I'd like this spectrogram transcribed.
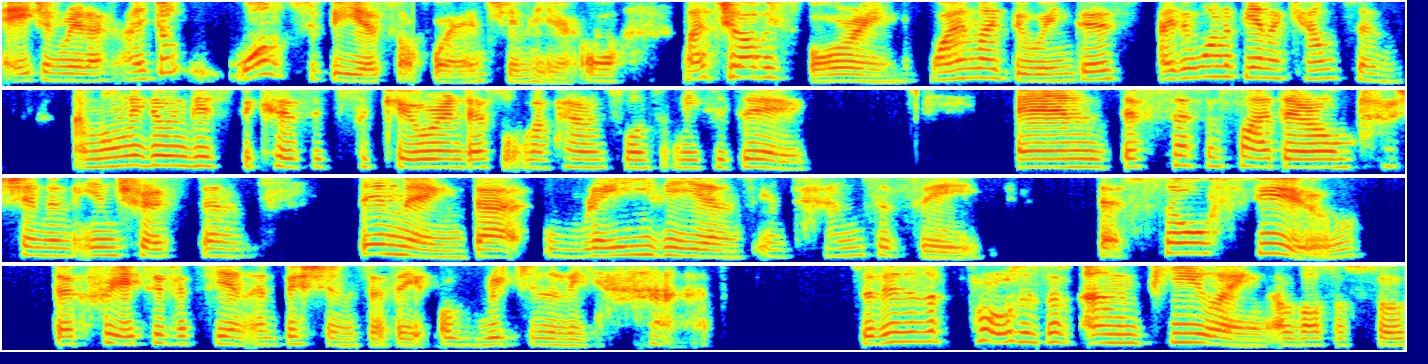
age and realize, I don't want to be a software engineer, or my job is boring. Why am I doing this? I don't want to be an accountant. I'm only doing this because it's secure and that's what my parents wanted me to do. And they've set aside their own passion and interest and dimming that radiant intensity that so few the creativity and ambitions that they originally had. So this is a process of unpeeling a lot of so-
